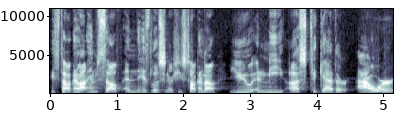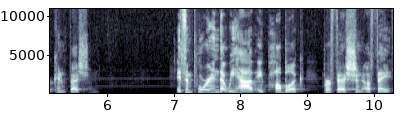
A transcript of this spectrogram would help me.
he's talking about himself and his listeners. He's talking about you and me, us together, our confession. It's important that we have a public profession of faith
